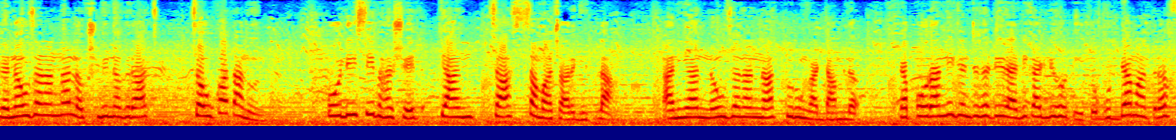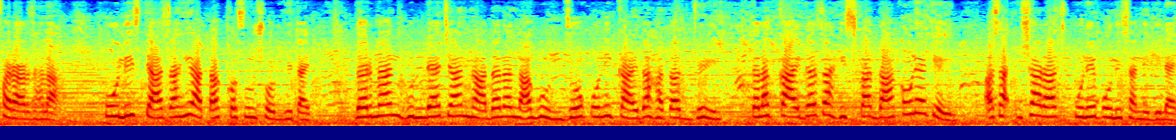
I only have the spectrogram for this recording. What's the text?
या नऊ जणांना लक्ष्मीनगरात चौकात आणून पोलिसी भाषेत त्यांचा समाचार घेतला आणि या नऊ जणांना तुरुंगात डांबलं. या पोरांनी ज्यांच्यासाठी रॅली काढली होती तो गुड्ड्या मात्र फरार झाला. पोलीस त्याचाही आता कसून शोध घेत आहेत. दरम्यान गुंड्याच्या नादाला लागून जो कोणी कायदा हातात घेईल त्याला कायद्याचा हिसका दाखवण्यात येईल असा इशाराच पुणे पोलिसांनी दिलाय.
